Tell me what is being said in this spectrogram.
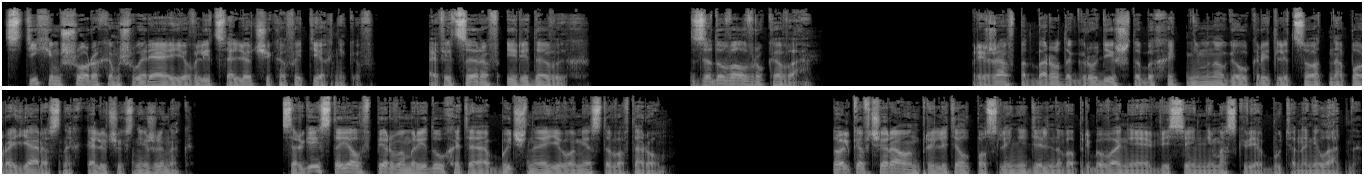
с тихим шорохом швыряя ее в лица летчиков и техников, офицеров и рядовых. Задувал в рукава. Прижав подбородок к груди, чтобы хоть немного укрыть лицо от напора яростных колючих снежинок, Сергей стоял в первом ряду, хотя обычное его место во втором. Только вчера он прилетел после недельного пребывания в весенней Москве, будь она неладна,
